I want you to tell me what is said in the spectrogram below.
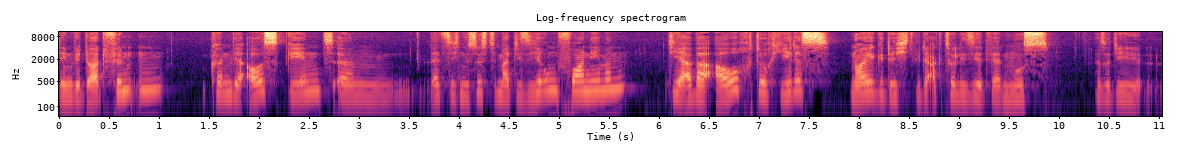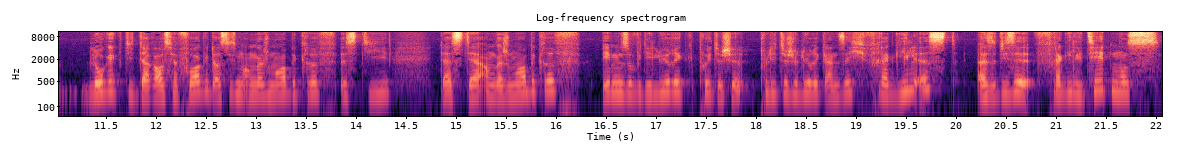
den wir dort finden, können wir ausgehend ähm, letztlich eine Systematisierung vornehmen, die aber auch durch jedes neue Gedicht wieder aktualisiert werden muss. Also die Logik, die daraus hervorgeht aus diesem Engagementbegriff, ist die, dass der Engagementbegriff ebenso wie die Lyrik, politische, politische Lyrik an sich, fragil ist. Also diese Fragilität muss,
